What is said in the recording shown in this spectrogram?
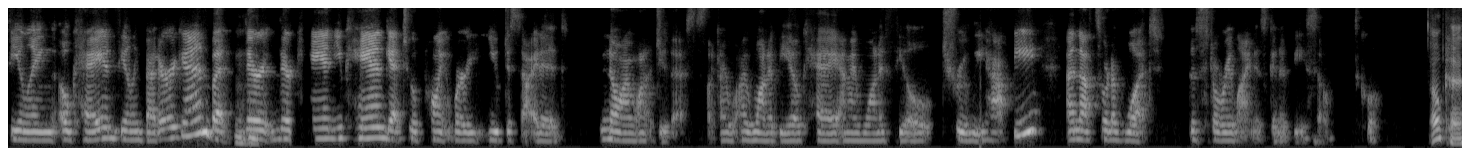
feeling okay and feeling better again but Mhm. there there can you can get to a point where you've decided no i want to do this like i, I want to be okay and i want to feel truly happy and that's sort of what the storyline is going to be so it's cool okay.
